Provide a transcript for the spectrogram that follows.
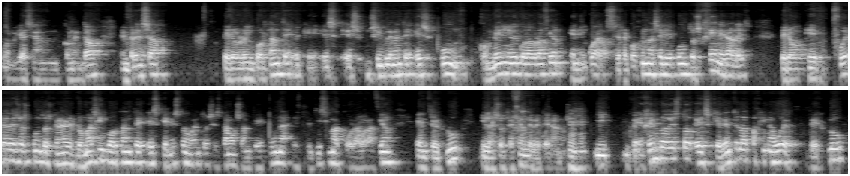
bueno, ya se han comentado en prensa, pero lo importante es que es simplemente es un convenio de colaboración en el cual se recoge una serie de puntos generales, pero que fuera de esos puntos generales lo más importante es que en estos momentos estamos ante una estrechísima colaboración entre el club y la asociación de veteranos. Ujú. Y ejemplo de esto es que dentro de la página web del club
